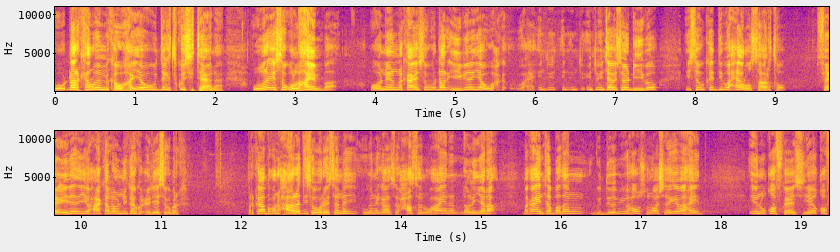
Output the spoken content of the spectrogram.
uu dharkan uu iminka uu hayo uu degta ku sitaana uuna isagu lahaynba oo nin markaa isagu dhar iibinaya intuu intaa u soo dhiibo isagu kadib wax yar saarto. Faa'iidada iyo waxaa kaloo ninkaa ku celiya isagu marka. Markaa markaanu xaaladiisa wareysanay uu inankaasi xasan ahaa inan dhalinyara markaa inta badan guddoomiyuhu hawshu noo sheegay ba ahayd inuu qofkaasi yahay qof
